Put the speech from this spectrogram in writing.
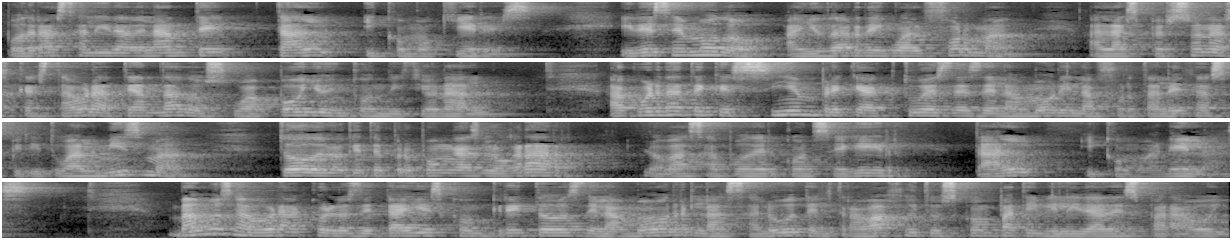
podrás salir adelante tal y como quieres. Y de ese modo ayudar de igual forma a las personas que hasta ahora te han dado su apoyo incondicional. Acuérdate que siempre que actúes desde el amor y la fortaleza espiritual misma, todo lo que te propongas lograr lo vas a poder conseguir tal y como anhelas. Vamos ahora con los detalles concretos del amor, la salud, el trabajo y tus compatibilidades para hoy.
